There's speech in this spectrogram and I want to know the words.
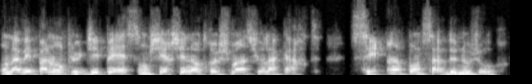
On n'avait pas non plus de GPS, on cherchait notre chemin sur la carte. C'est impensable de nos jours.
